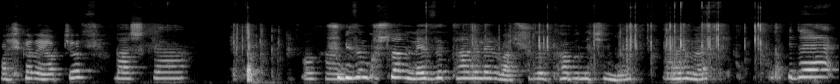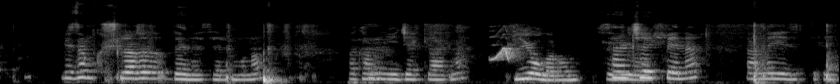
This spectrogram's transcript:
Başka ne yapacağız? Başka o kaldı. Şu bizim kuşların lezzet taneleri var. Şuradaki kabın içinde. Onu ver. Bir de bizim kuşları denetelim bunu. Bakalım yiyecekler mi? Yiyorlar onu. Sen seviyorlar. çek beni. Ben de yedirttireyim.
